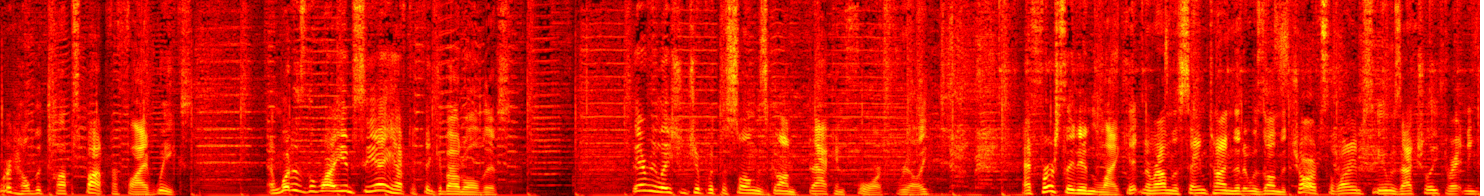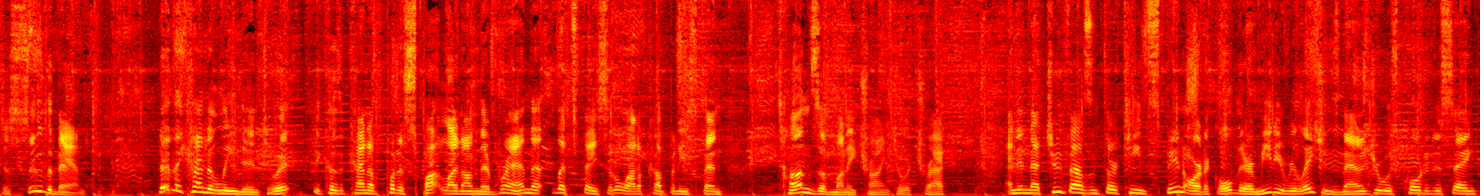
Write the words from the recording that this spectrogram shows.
where it held the top spot for five weeks. And what does the YMCA have to think about all this? Their relationship with the song has gone back and forth, really. At first, they didn't like it, and around the same time that it was on the charts, the YMCA was actually threatening to sue the band. Then they kind of leaned into it because it kind of put a spotlight on their brand that, let's face it, a lot of companies spend tons of money trying to attract. And in that 2013 Spin article, their media relations manager was quoted as saying,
